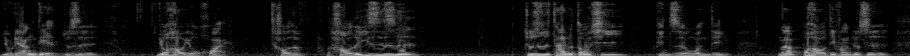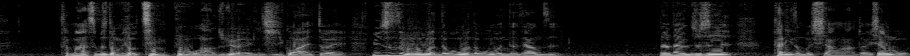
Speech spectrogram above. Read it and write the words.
有两点，就是有好有坏。好的好的意思是，就是他的东西。品质很稳定，那不好的地方就是他妈是不是都没有进步啊？我就觉得很奇怪，对，因为就是稳稳的、稳稳的、稳稳的这样子。那但就是看你怎么想啊，对，像如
